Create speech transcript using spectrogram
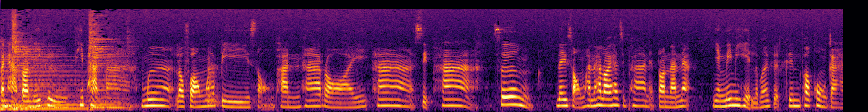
ปัญหาตอนนี้คือที่ผ่านมาเมื่อเราฟ้องเมื่อปี 2555 ซึ่งใน 2555 เนี่ย ตอนนั้นเนี่ย ยังไม่มีเหตุละเมิดเกิดขึ้นเพราะโครงการ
